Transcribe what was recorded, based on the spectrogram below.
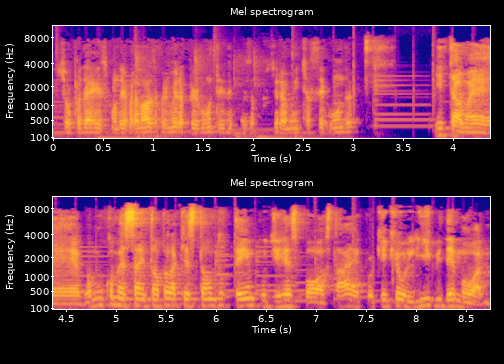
Se o senhor puder responder para nós a primeira pergunta e depois, posteriormente, a segunda. Então, é, vamos começar então pela questão do tempo de resposta. Ah, é por que, que eu ligo e demoro?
